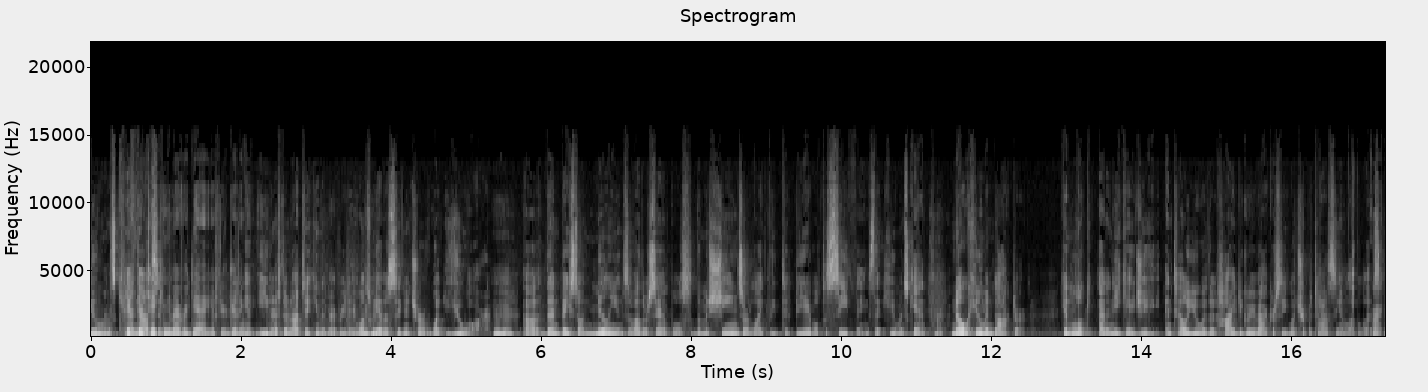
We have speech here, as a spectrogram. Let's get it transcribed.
humans cannot If they're see. taking them every day, if you're getting it. even if they're not taking them every day, once we have a signature of what you are, Mm-hmm. uh, then based on millions of other samples, the machines are likely to be able to see things that humans can. No human doctor can look at an EKG and tell you with a high degree of accuracy what your potassium level is. Right.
